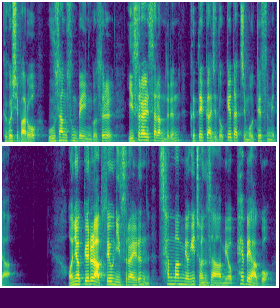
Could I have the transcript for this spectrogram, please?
그것이 바로 우상숭배인 것을 이스라엘 사람들은 그때까지도 깨닫지 못했습니다. 언약궤를 앞세운 이스라엘은 3만 명이 전사하며 패배하고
